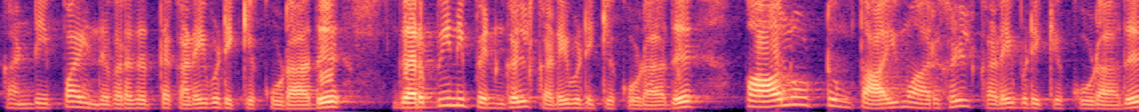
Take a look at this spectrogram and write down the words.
கண்டிப்பாக இந்த விரதத்தை கடைபிடிக்கக்கூடாது கர்ப்பிணி பெண்கள் கடைபிடிக்கக்கூடாது பாலூட்டும் தாய்மார்கள் கடைபிடிக்கக்கூடாது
